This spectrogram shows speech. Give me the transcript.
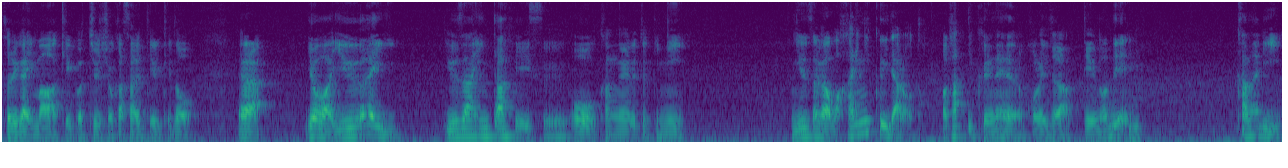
それが今は結構抽象化されてるけどだから要は UI ユーザーインターフェースを考えるときにユーザーが分かりにくいだろうと分かってくれないだろうこれじゃあっていうので、うん。かなり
